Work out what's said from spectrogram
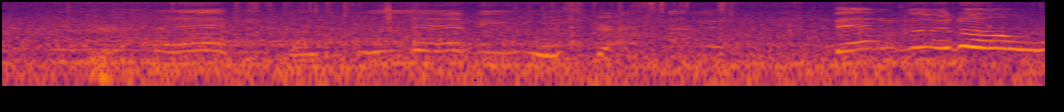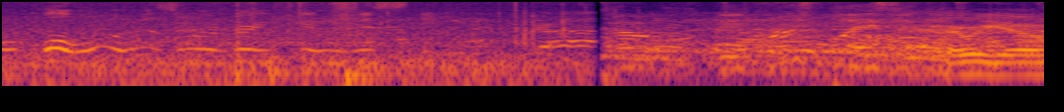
Them good old boys were drinking whiskey. There we go.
